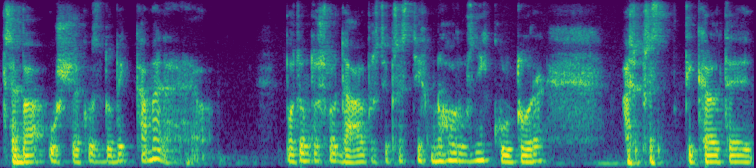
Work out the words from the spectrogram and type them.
Třeba už jako z doby kamenné. Jo. Potom to šlo dál prostě přes těch mnoho různých kultur, až přes ty Kelty,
